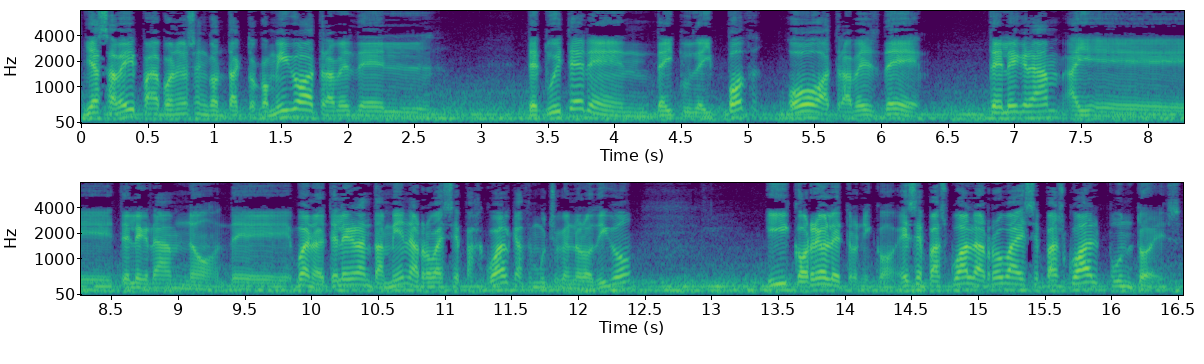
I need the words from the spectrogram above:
ya sabéis, para poneros en contacto conmigo a través del, de Twitter en Day to Day Pod o a través de Telegram, eh, Telegram no, de, bueno, de Telegram también, arroba spascual, que hace mucho que no lo digo, y correo electrónico, spascual arroba spascual.es.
